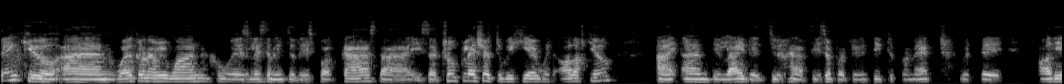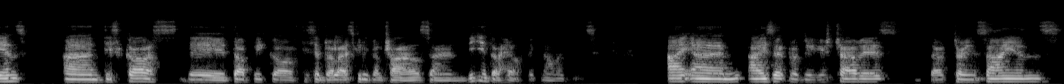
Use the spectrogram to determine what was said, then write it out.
Thank you, and welcome everyone who is listening to this podcast. Uh, it's a true pleasure to be here with all of you. I am delighted to have this opportunity to connect with the audience and discuss the topic of decentralized clinical trials and digital health technologies. I am Isaac Rodriguez Chavez, doctor in science,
